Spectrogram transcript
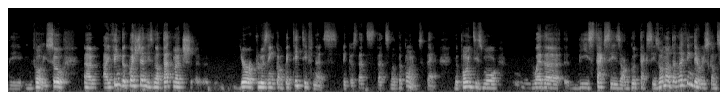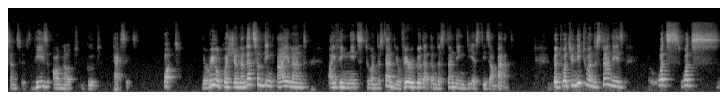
the invoice. So um, I think the question is not that much Europe losing competitiveness because that's that's not the point there. The point is more whether these taxes are good taxes or not. And I think there is consensus. These are not good taxes. But the real question, and that's something Ireland, I think, needs to understand. You're very good at understanding DSTs are bad. But what you need to understand is what's, what's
